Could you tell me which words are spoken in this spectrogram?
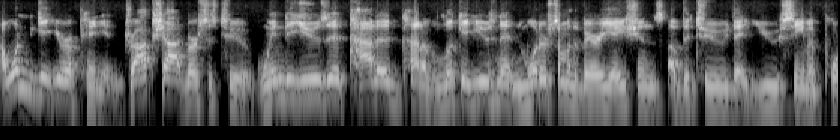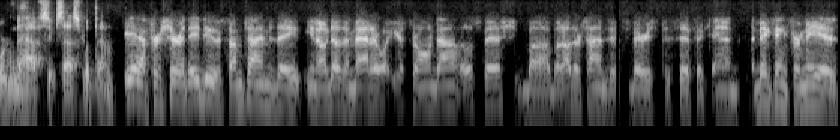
I wanted to get your opinion. Drop shot versus tube. When to use it, how to kind of look at using it, and what are some of the variations of the two that you seem important to have success with them? Yeah, for sure. They do. Sometimes they, you know, it doesn't matter what you're throwing down at those fish, but, but other times it's very specific. And the big thing for me is,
